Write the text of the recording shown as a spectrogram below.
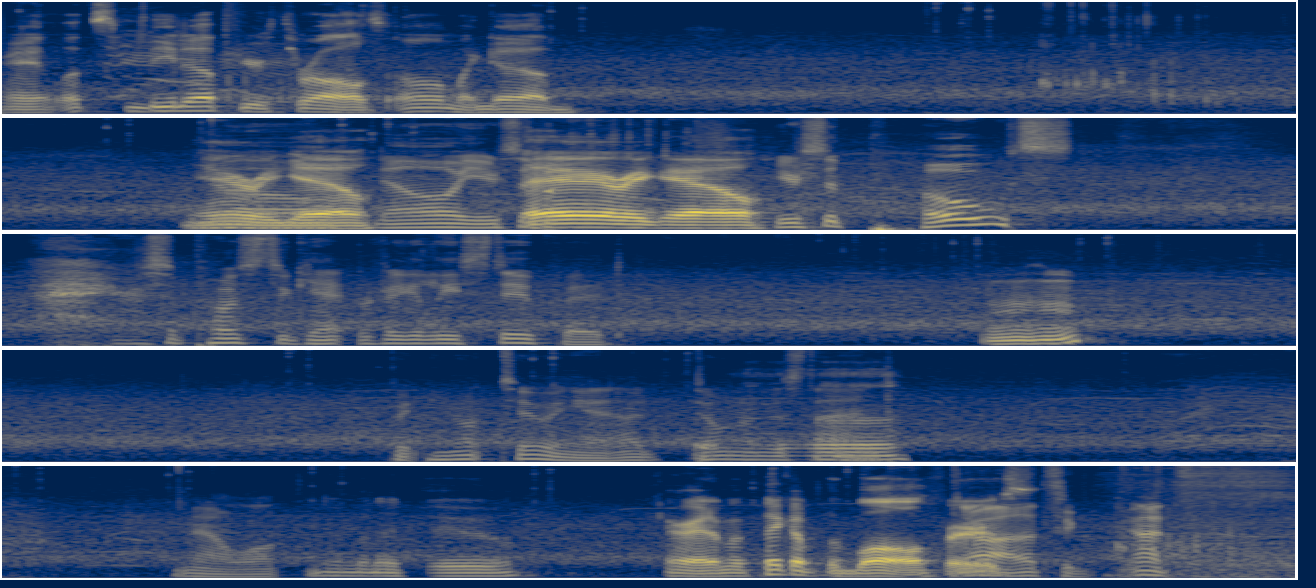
All right, let's beat up your thralls. Oh my god. There we go. No, you're supposed There we go. you're supposed you're supposed to get really stupid, Mm-hmm. but you're not doing it. I don't Uh, understand. now what? I'm gonna do. All right, I'm gonna pick up the ball Oh, first. that's a that's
